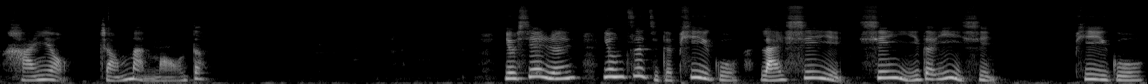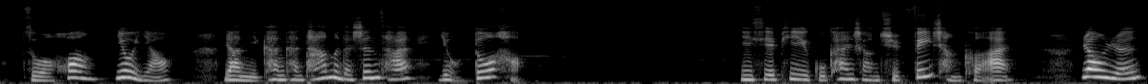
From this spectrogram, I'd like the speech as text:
还有长满毛的。有些人用自己的屁股来吸引心仪的异性，屁股左晃右摇，让你看看他们的身材有多好。一些屁股看上去非常可爱。让人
